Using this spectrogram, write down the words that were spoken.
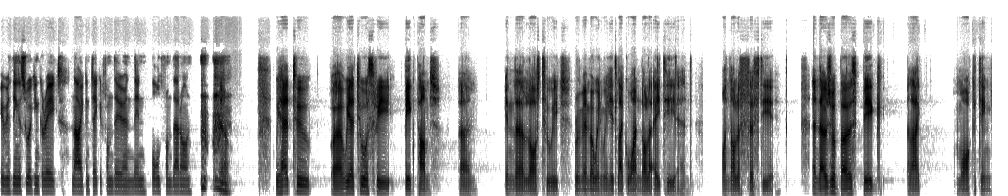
everything is working correct, now I can take it from there and then build from that on. Yeah. We had two, uh, we had two or three big pumps um, in the last two weeks. Remember when we hit like one dollar eighty and one dollar fifty, and those were both big, like marketing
